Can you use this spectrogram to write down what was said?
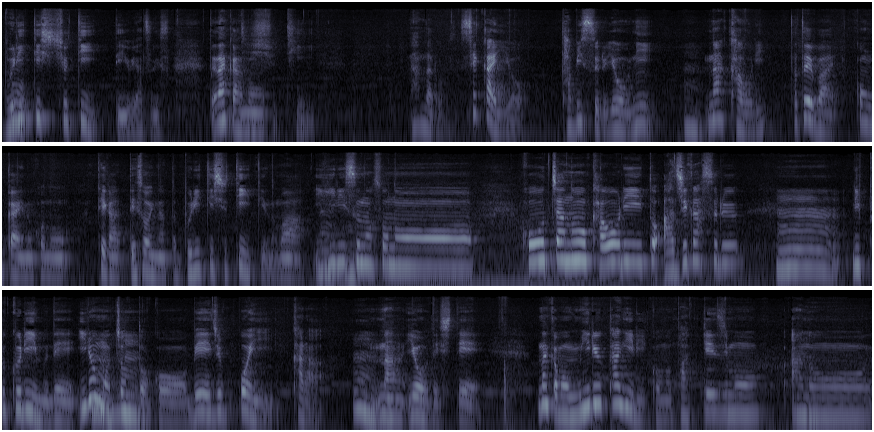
ブリティッシュティーっていうやつです。でなんかあのなんだろう世界を旅するようにうん。な香り。例えば今回のこの手が出そうになったブリティッシュティーっていうのはイギリスのその紅茶の香りと味がするうんリップクリームで色もちょっとこうベージュっぽいカラーうん。なようでして、なんかもう見る限りこのパッケージもあのー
